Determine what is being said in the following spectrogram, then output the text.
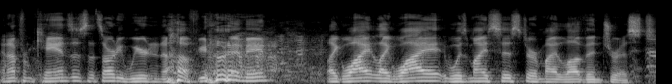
and I'm from Kansas. That's already weird enough. You know what I mean? Like why? Like why was my sister my love interest?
